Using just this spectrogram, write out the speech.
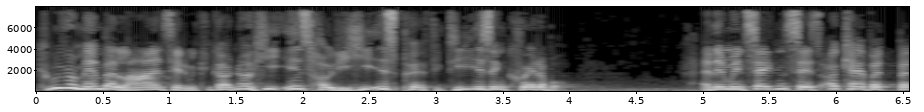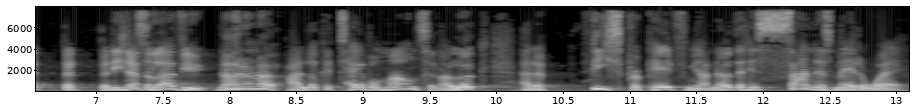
can we remember Lion's Head and we can go, No, He is holy. He is perfect. He is incredible. And then when Satan says, okay, but, but, but, but he doesn't love you. No, no, no. I look at Table Mountain. I look at a feast prepared for me. I know that his son has made a way.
